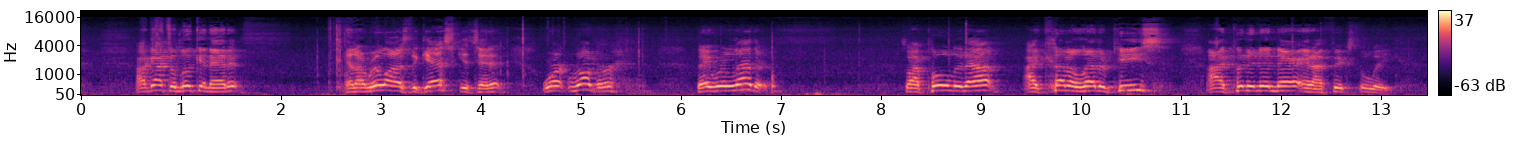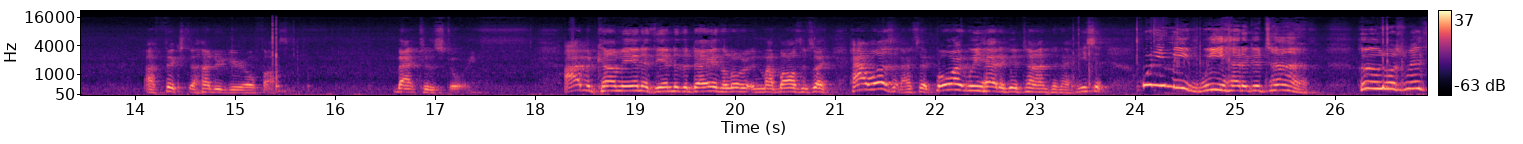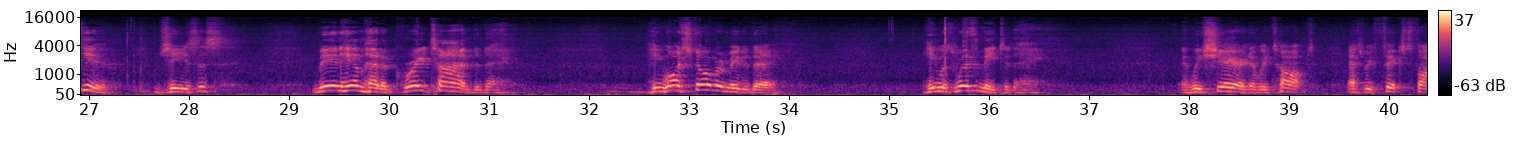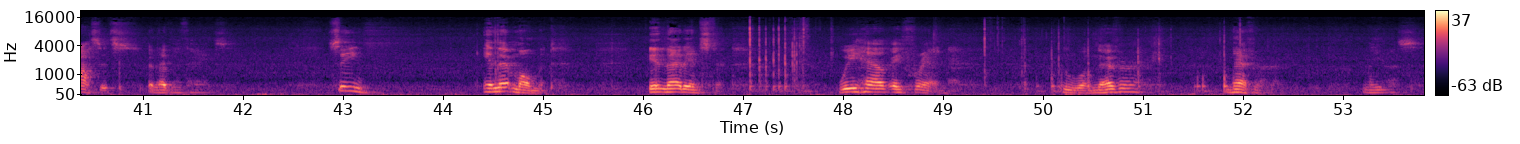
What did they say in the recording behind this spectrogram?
I got to looking at it, and I realized the gaskets in it weren't rubber, they were leather. So I pulled it out, I cut a leather piece, I put it in there, and I fixed the leak. I fixed a hundred year old faucet. Back to the story. I would come in at the end of the day, and the Lord and my boss would say, "How was it?" I said, "Boy, we had a good time today." He said, "What do you mean we had a good time? Who was with you?" Jesus. Me and him had a great time today. He watched over me today. He was with me today. And we shared and we talked as we fixed faucets and other things. See, in that moment, in that instant, we have a friend who will never, never leave us.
